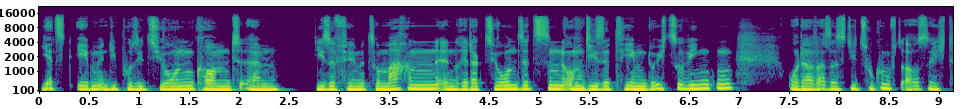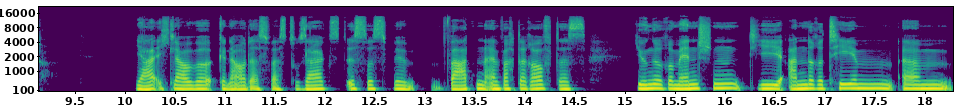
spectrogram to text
jetzt eben in die Position kommt, ähm, diese Filme zu machen, in Redaktion sitzen, um diese Themen durchzuwinken? Oder was ist die Zukunftsaussicht? Ja, ich glaube, genau das, was du sagst, ist, dass wir warten einfach darauf, dass jüngere Menschen, die andere Themen ähm,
